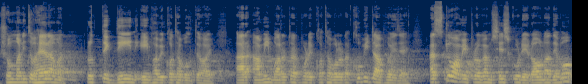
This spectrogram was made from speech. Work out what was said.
সম্মানিত ভাইয়েরা আমার, প্রত্যেক দিন এইভাবে কথা বলতে হয়। আর আমি বারোটার পরে কথা বলাটা খুবই টাফ হয়ে যায়। আজকেও আমি প্রোগ্রাম শেষ করে রওনা দেব।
